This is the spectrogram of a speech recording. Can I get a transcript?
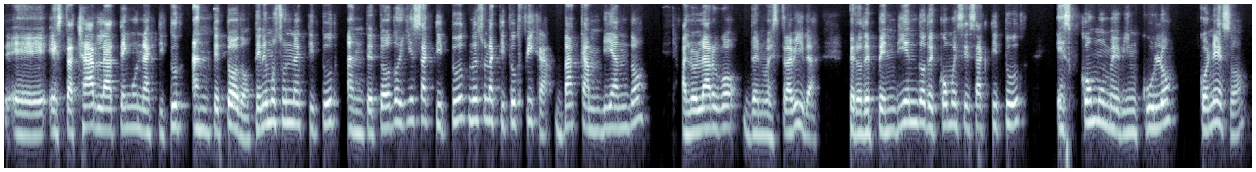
eh, esta charla, tengo una actitud ante todo. Tenemos una actitud ante todo y esa actitud no es una actitud fija, va cambiando a lo largo de nuestra vida, pero dependiendo de cómo es esa actitud, es cómo me vinculo con eso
